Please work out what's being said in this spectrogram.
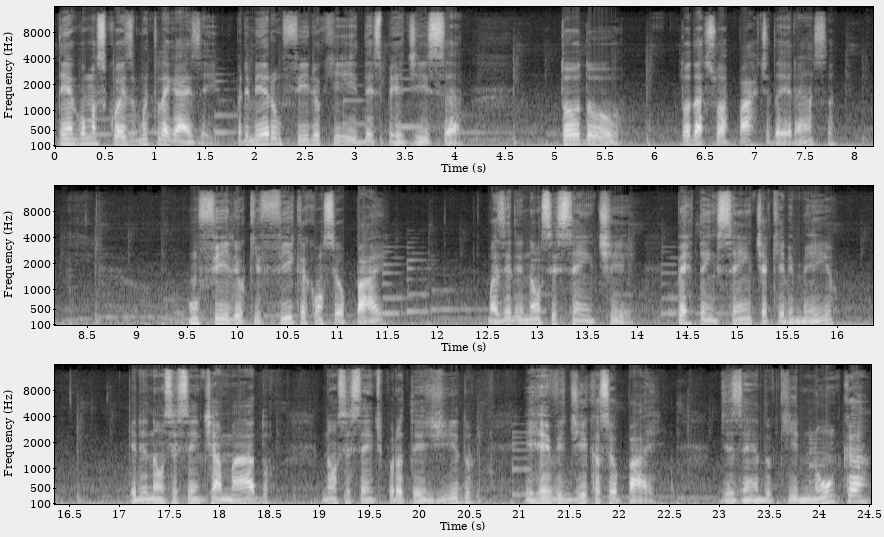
tem algumas coisas muito legais aí. Primeiro, um filho que desperdiça todo toda a sua parte da herança um filho que fica com seu pai, mas ele não se sente pertencente àquele meio, ele não se sente amado, não se sente protegido e reivindica seu pai, dizendo que nunca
